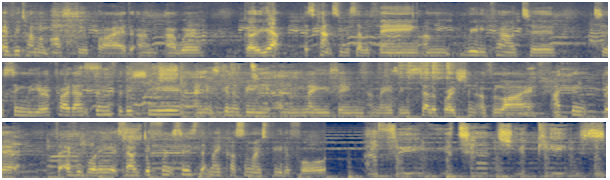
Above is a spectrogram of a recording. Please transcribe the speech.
every time I'm asked to do Pride, um, I will go, yeah, let's cancel this other thing. I'm really proud to to sing the Europride anthem for this year and it's going to be an amazing, amazing celebration of life. I think that for everybody it's our differences that make us the most beautiful. I feel your touch, your kiss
